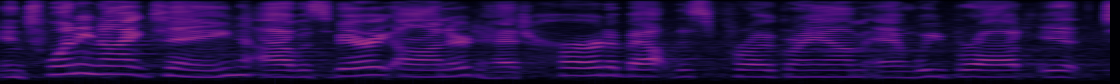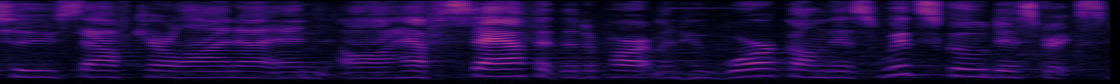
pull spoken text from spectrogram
In 2019, I was very honored, had heard about this program, and we brought it to South Carolina and uh, have staff at the department who work on this with school districts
